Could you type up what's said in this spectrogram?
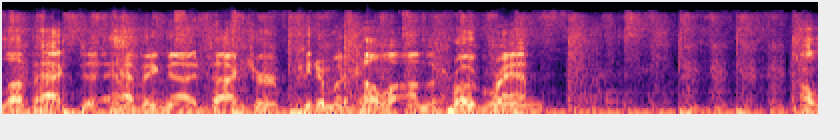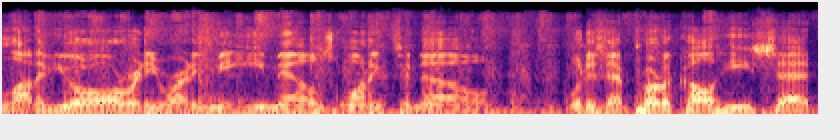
Love having uh, Dr. Peter McCullough on the program. A lot of you are already writing me emails wanting to know what is that protocol he said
